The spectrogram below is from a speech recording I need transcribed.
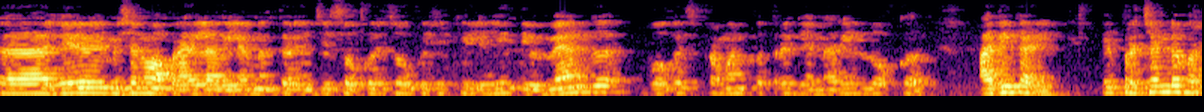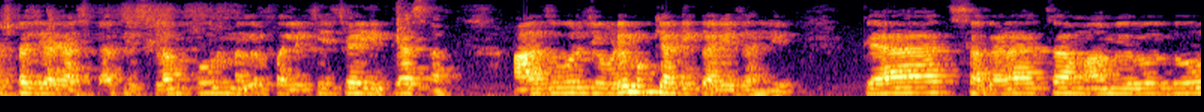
हे मिशन वापरायला लागल्यानंतर यांची चौकशी चौकशी केली. ही दिव्यांग बोगस प्रमाणपत्र घेणारी लोक अधिकारी हे प्रचंड भ्रष्टाचारी असतात. इस्लामपूर नगरपालिकेच्या इतिहासात आजवर जेवढे मुख्य अधिकारी झाले त्या सगळ्याचा महामिरोध हो,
